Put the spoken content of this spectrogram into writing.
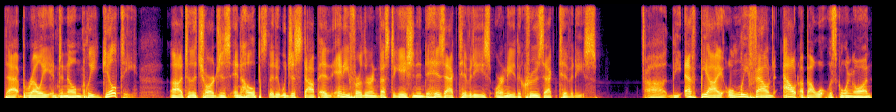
that Borelli and DiNome plead guilty uh, to the charges in hopes that it would just stop any further investigation into his activities or any of the crew's activities. Uh, the FBI only found out about what was going on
